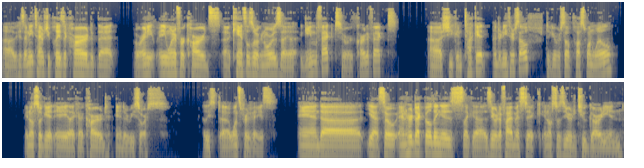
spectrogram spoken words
uh, because anytime she plays a card that or any any one of her cards uh, cancels or ignores a, a game effect or a card effect, uh, she can tuck it underneath herself to give herself plus one will, and also get a like a card and a resource, at least uh, once per phase. And yeah, so and her deck building is like a zero to five mystic, and also zero to two guardian,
